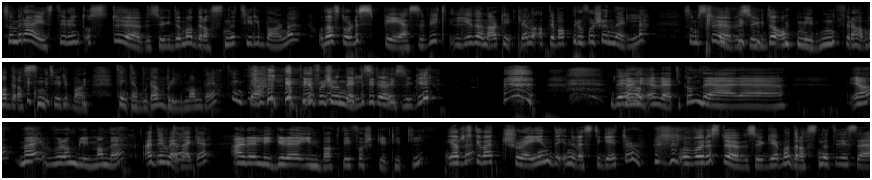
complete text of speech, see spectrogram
som reiste rundt og støvsugde madrassene til barnet. Og da står det spesifikt i denne artikkelen at det var profesjonelle som støvsugde opp midden fra madrassen til barn. Tenkte jeg, hvordan blir man det? tenkte jeg. Profesjonell støvsuger. Det, jeg vet ikke om det er eh, Ja, nei, hvordan blir man det? nei, det vet jeg ikke. Er det ligger det innbakt i forskertittelen? Ja, du skulle være trained investigator og våre støvsuge madrassene til disse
